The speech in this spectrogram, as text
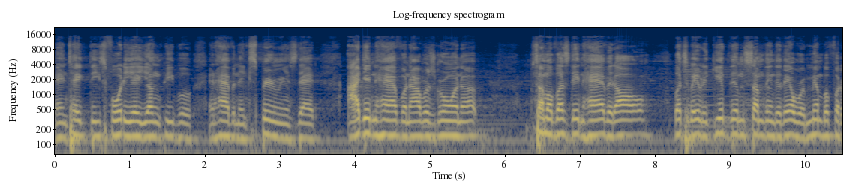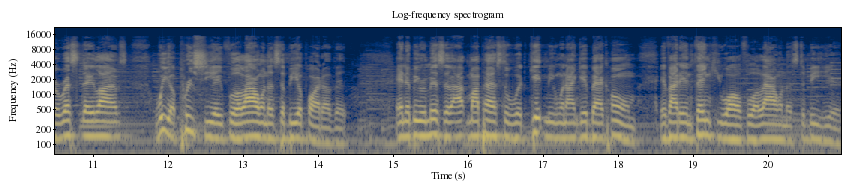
and take these 48 young people and have an experience that I didn't have when I was growing up. Some of us didn't have it all, but to be able to give them something that they'll remember for the rest of their lives, we appreciate for allowing us to be a part of it. And it'd be remiss if I, my pastor would get me when I get back home if I didn't thank you all for allowing us to be here.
